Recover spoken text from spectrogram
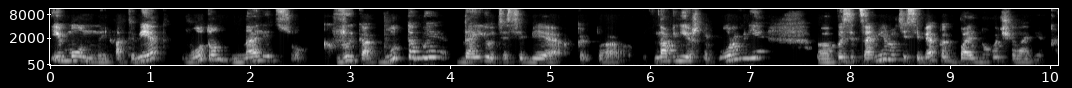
иммунный ответ, вот он на лицо. Вы как будто бы даете себе как бы, на внешнем уровне, э, позиционируете себя как больного человека.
